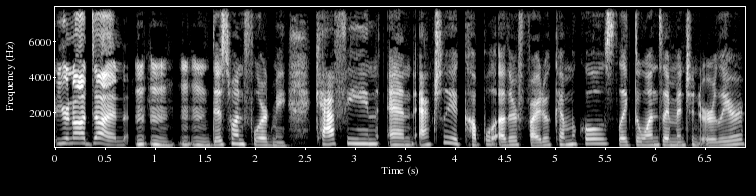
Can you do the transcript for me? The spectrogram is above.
you're not done. Mm-mm, mm-mm. This one floored me. Caffeine and actually a couple other phytochemicals, like the ones I mentioned earlier,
